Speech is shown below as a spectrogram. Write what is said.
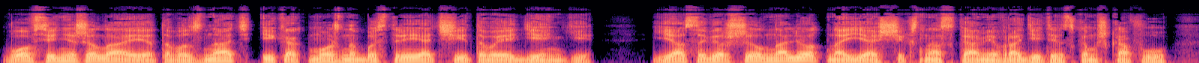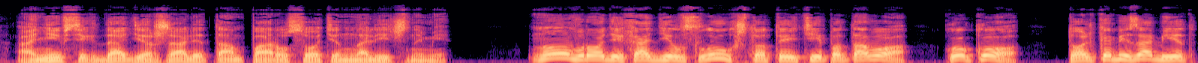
вовсе не желая этого знать и как можно быстрее отсчитывая деньги. Я совершил налет на ящик с носками в родительском шкафу. Они всегда держали там пару сотен наличными. «Ну, вроде ходил слух, что ты типа того. Ку-ку, только без обид».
